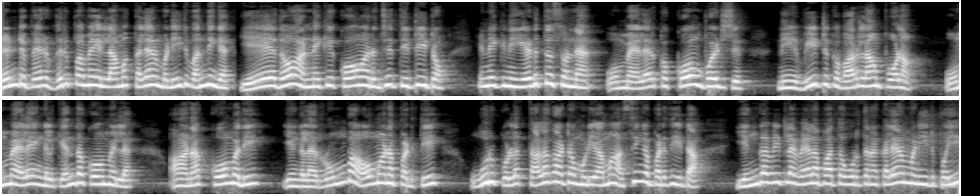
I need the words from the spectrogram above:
ரெண்டு பேரும் விருப்பமே இல்லாம கல்யாணம் பண்ணிட்டு வந்தீங்க. ஏதோ அன்னைக்கு கோவம் இருந்துச்சு திட்டிட்டோம். இன்னைக்கு நீ எடுத்து சொன்ன உன் மேல இருக்க கோவம் போயிடுச்சு. நீ வீட்டுக்கு வரலாம் போலாம். உன் மேல எங்களுக்கு எந்த கோவம் இல்ல. ஆனா கோமதி எங்களை ரொம்ப அவமானப்படுத்தி ஊருக்குள்ள தலை காட்ட முடியாம அசிங்கப்படுத்திட்டா. எங்க வீட்டுல வேலை பார்த்த ஒருத்தனை கல்யாணம் பண்ணிட்டு போய்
